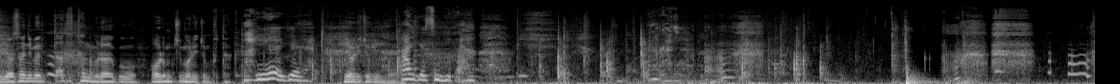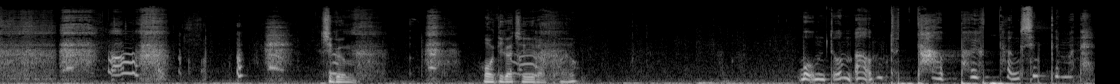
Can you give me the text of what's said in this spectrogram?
예, 여사님은 따뜻한 물하고 얼음 주머니 좀 부탁해. 예. 예, 예. 열이 좀 있네요. 알겠습니다. 지금 어디가 제일 아파요? 몸도 마음도 다 아파요, 당신 때문에.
